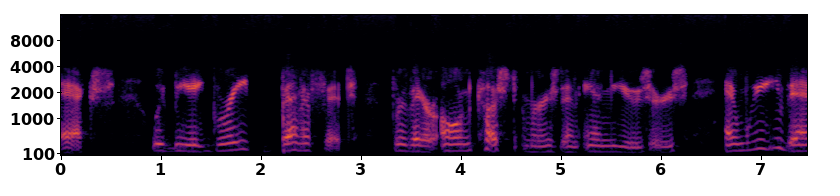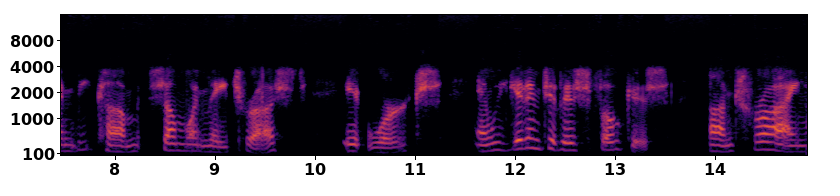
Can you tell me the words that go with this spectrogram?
X would be a great benefit for their own customers and end users. And we then become someone they trust. It works. And we get into this focus on trying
